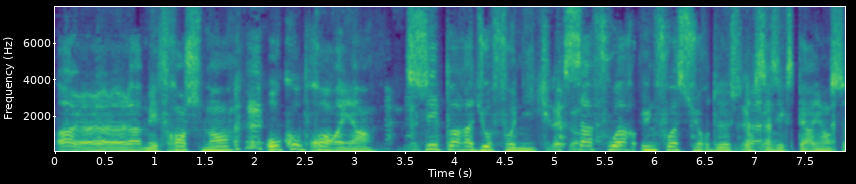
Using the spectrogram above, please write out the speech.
Oh là là là là, mais franchement, on comprend rien. C'est pas radiophonique. Ça foire une fois sur deux dans ses expériences.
